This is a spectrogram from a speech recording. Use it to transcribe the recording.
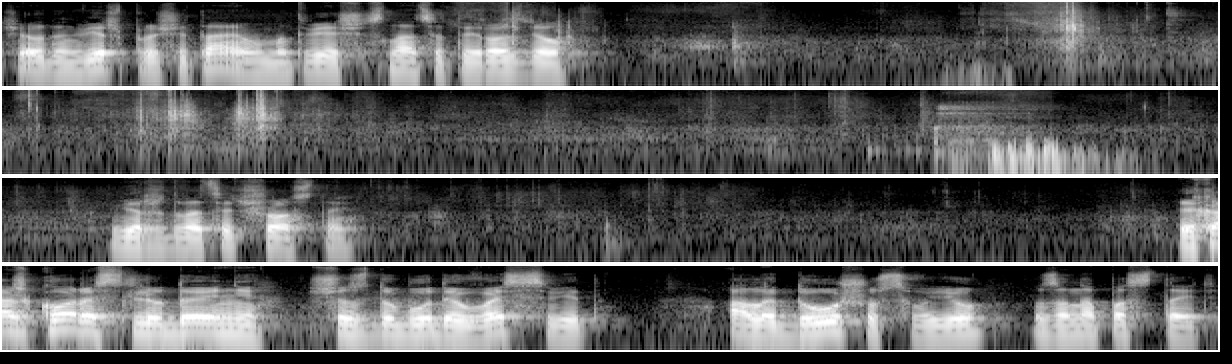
Ще один вірш прочитаємо в Матвія 16 розділ. Вірш 26. Яка ж користь людині, що здобуде увесь світ, але душу свою занапастить?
